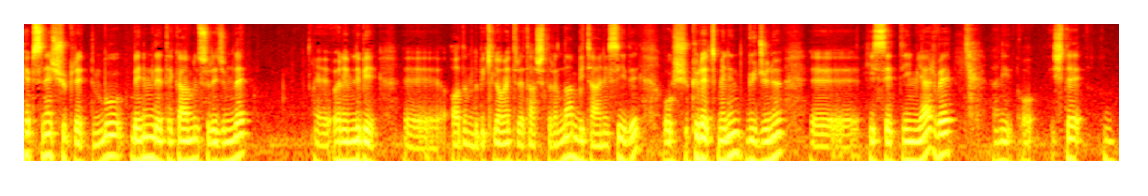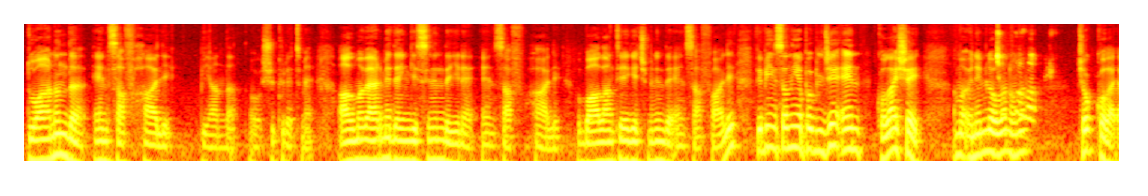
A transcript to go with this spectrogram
hepsine şükrettim. Bu benim de tekamül sürecimde e, önemli bir e, adımdı, bir kilometre taşlarından bir tanesiydi. O şükür etmenin gücünü e, hissettiğim yer ve hani o işte duanın da en saf hali bir yandan o şükür etme. Alma verme dengesinin de yine en saf hali. Bu bağlantıya geçmenin de en saf hali ve bir insanın yapabileceği en kolay şey. Ama önemli olan çok onu kolay. çok kolay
